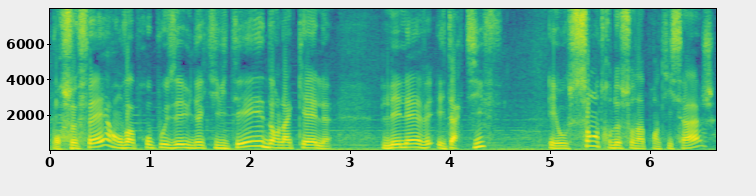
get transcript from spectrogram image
Pour ce faire, on va proposer une activité dans laquelle l'élève est actif et au centre de son apprentissage,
